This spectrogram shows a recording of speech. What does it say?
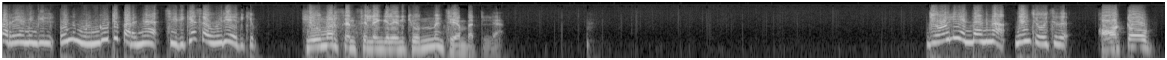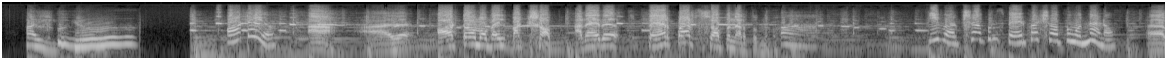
പറയുകയാണെങ്കിൽ ഒന്ന് മുൻകൂട്ടി പറഞ്ഞ ചിരിക്കാൻ സൗകര്യമായിരിക്കും. ഹ്യൂമർ സെൻസ് ഇല്ലെങ്കിൽ എനിക്ക് ഒന്നും ചെയ്യാൻ പറ്റില്ല. ജോലി എന്താണെന്നാ ഞാൻ ചോദിച്ചത്. ഓട്ടോ ഓട്ടോയോ? ആ അത് ഓട്ടോമൊബൈൽ വർക്ക്ഷോപ്പ്. അതായത് സ്പെയർ പാർട്സ് ഷോപ്പ് നടത്തുന്നു. ആ. ഈ വർക്ക്ഷോപ്പും സ്പെയർ പാർട്സ് ഷോപ്പും ഒന്നാണോ? ആ,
